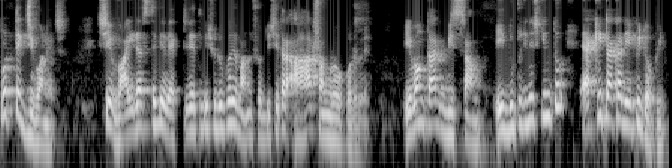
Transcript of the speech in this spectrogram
প্রত্যেক জীবনের। সে ভাইরাস থেকে ব্যাকটেরিয়া থেকে শুরু করে মানুষ অব্দি সে তার আহার সংগ্রহ করবে এবং তার বিশ্রাম। এই দুটো জিনিস কিন্তু একই টাকার এপিট ওপিট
